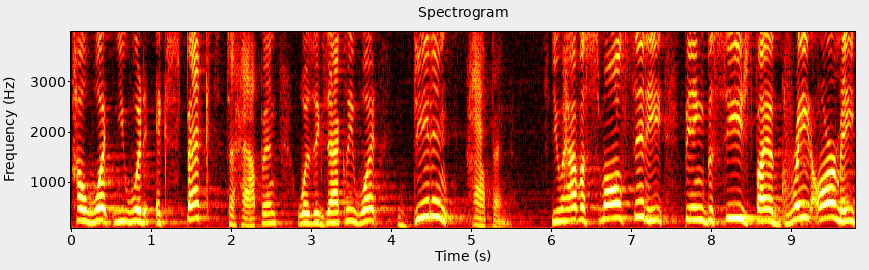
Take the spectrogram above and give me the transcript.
How what you would expect to happen was exactly what didn't happen. You have a small city being besieged by a great army.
